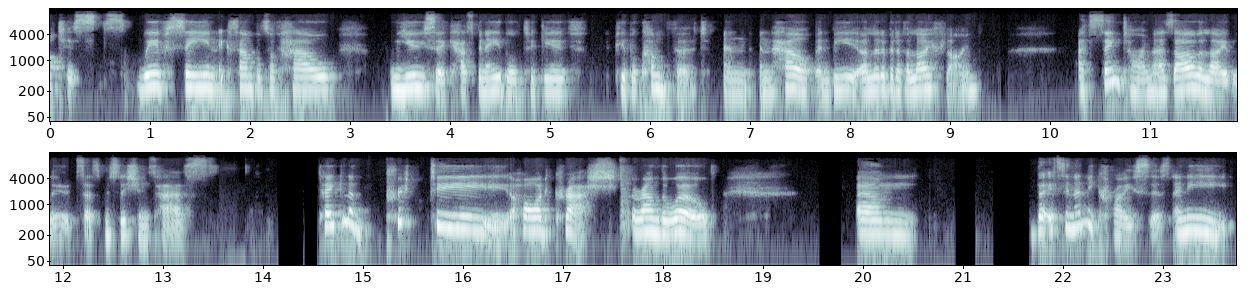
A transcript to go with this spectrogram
artists we've seen examples of how music has been able to give people comfort and and help and be a little bit of a lifeline at the same time as our livelihoods as musicians has taken a pretty hard crash around the world um but it's in any crisis any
